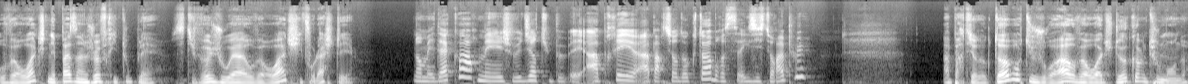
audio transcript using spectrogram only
Overwatch n'est pas un jeu free-to-play. Si tu veux jouer à Overwatch, il faut l'acheter. Non, mais d'accord, mais je veux dire, tu peux. Après, à partir d'octobre, ça n'existera plus. À partir d'octobre, tu joueras à Overwatch 2 comme tout le monde.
